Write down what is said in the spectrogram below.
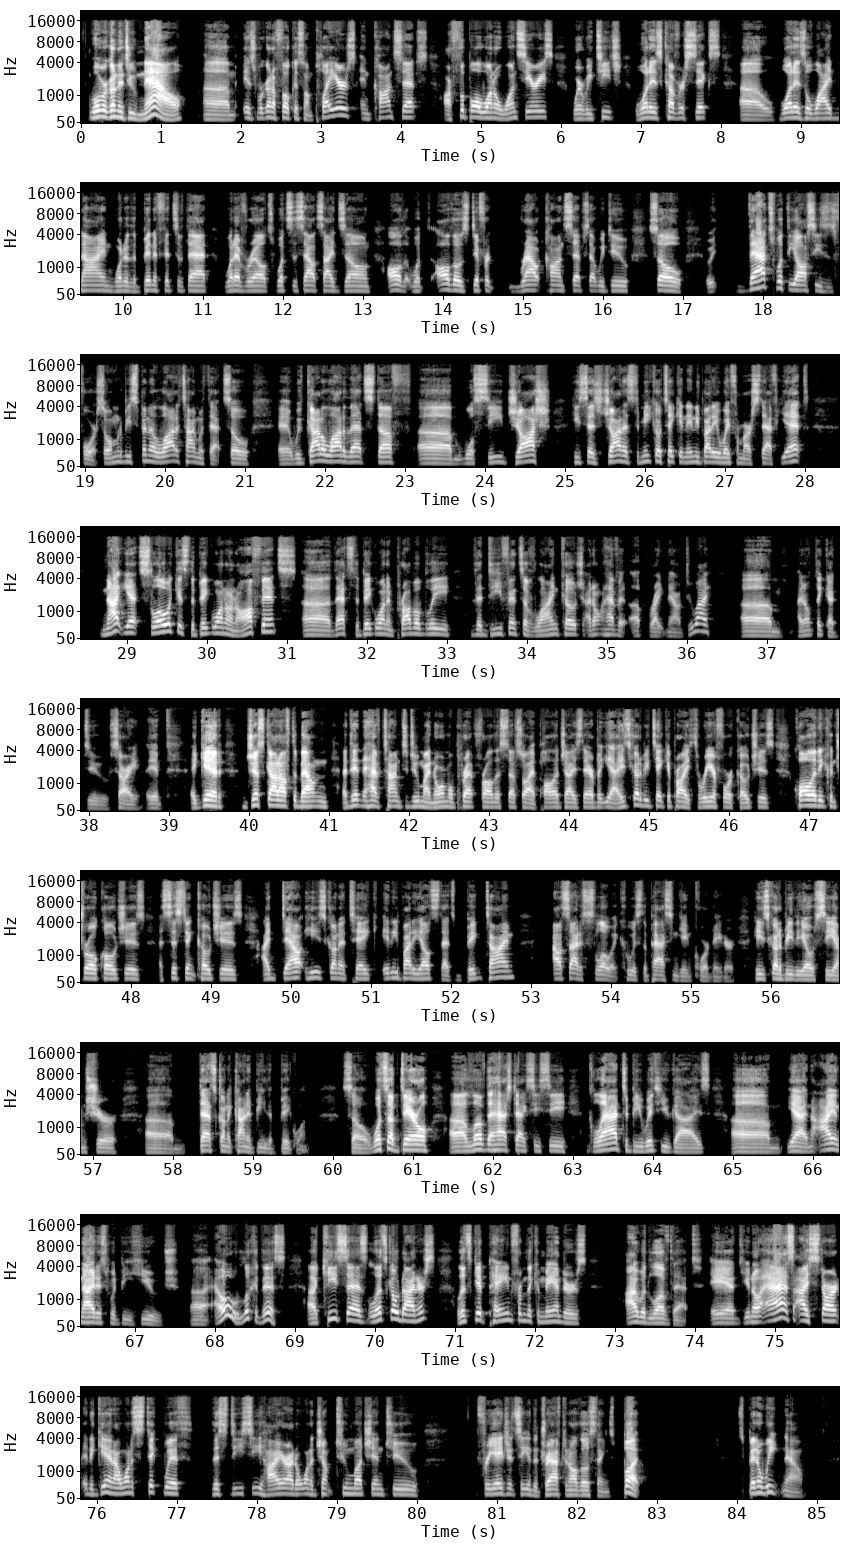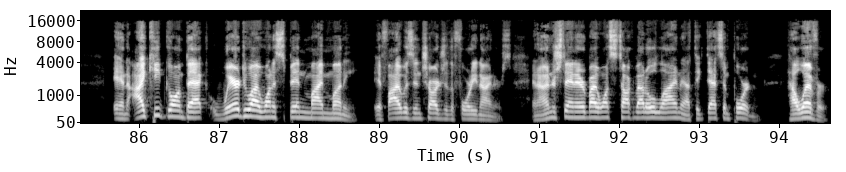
what we're going to do now um, is we're going to focus on players and concepts. Our Football 101 series, where we teach what is cover six, uh, what is a wide nine, what are the benefits of that, whatever else, what's this outside zone, all that, what all those different route concepts that we do. So that's what the off is for. So I'm going to be spending a lot of time with that. So uh, we've got a lot of that stuff. Um, we'll see. Josh, he says, John, has DeMeco taken anybody away from our staff yet? Not yet. Slowik is the big one on offense. Uh, that's the big one, and probably the defensive line coach. I don't have it up right now. Do I? Um, I don't think I do. Sorry. It, again, just got off the mountain. I didn't have time to do my normal prep for all this stuff, so I apologize there. But yeah, he's going to be taking probably three or four coaches, quality control coaches, assistant coaches. I doubt he's going to take anybody else that's big time outside of Slowik, who is the passing game coordinator. He's going to be the OC, I'm sure. Um, that's going to kind of be the big one. So, what's up, Daryl? Uh, love the hashtag CC. Glad to be with you guys. Um, yeah, and Ioannidis would be huge. Uh, oh, look at this. Uh, Key says, let's go, Niners. Let's get Payne from the commanders. I would love that. And, you know, as I start, and again, I want to stick with this DC hire. I don't want to jump too much into free agency and the draft and all those things. But it's been a week now. And I keep going back. Where do I want to spend my money if I was in charge of the 49ers? And I understand everybody wants to talk about O line, and I think that's important. However,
